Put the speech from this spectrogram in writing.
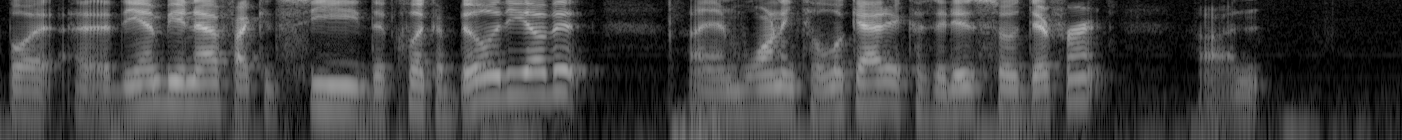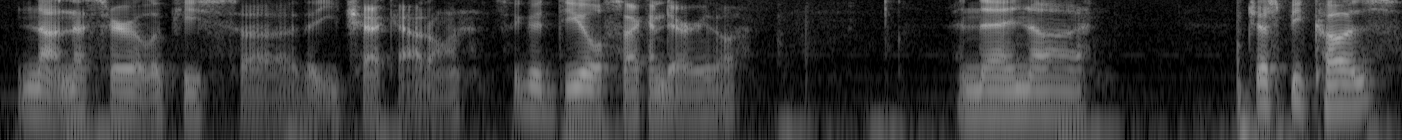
but uh, the MB&F I could see the clickability of it and wanting to look at it because it is so different. Uh, not necessarily a piece uh, that you check out on. It's a good deal secondary though. And then uh, just because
